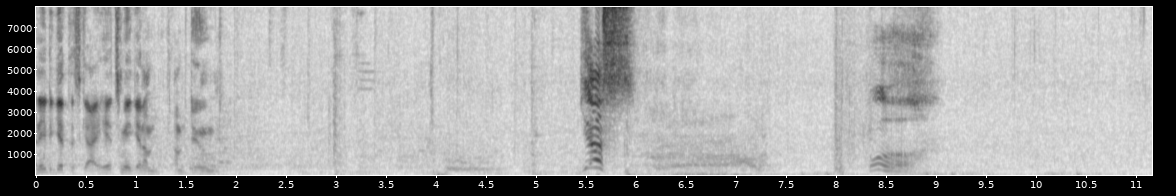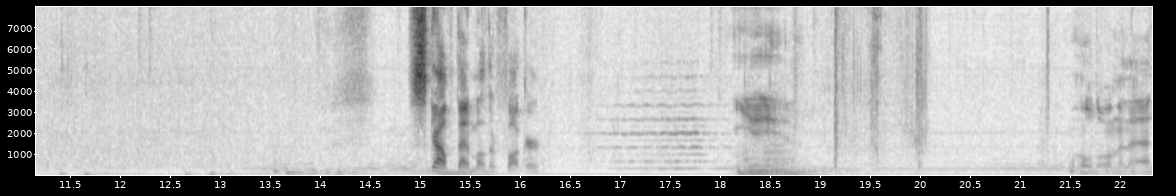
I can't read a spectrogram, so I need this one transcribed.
I need to get this guy. He hits me again, I'm, I'm doomed. Yes! Ugh. Scalp that motherfucker. Yeah. Hold on to that.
